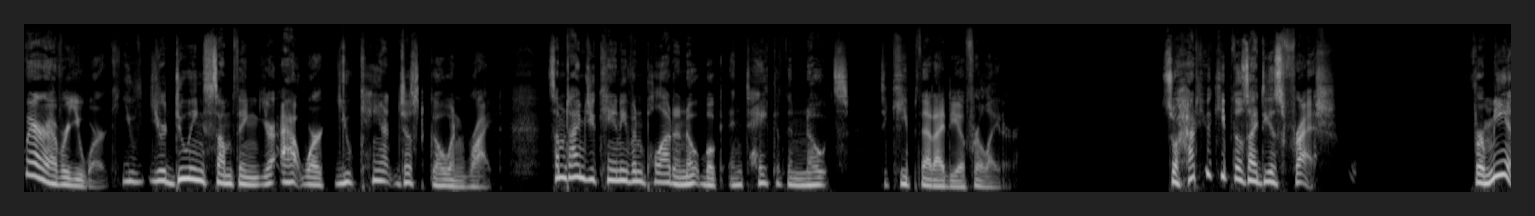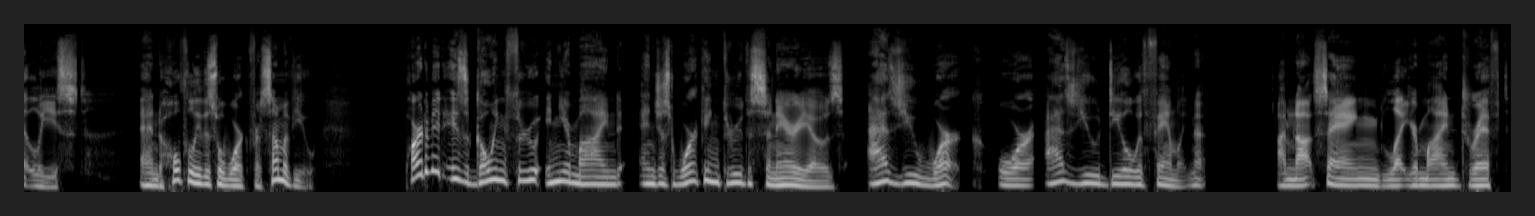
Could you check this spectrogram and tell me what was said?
wherever you work. You, you're doing something, you're at work, you can't just go and write. Sometimes you can't even pull out a notebook and take the notes to keep that idea for later. So, how do you keep those ideas fresh? For me, at least, and hopefully this will work for some of you, part of it is going through in your mind and just working through the scenarios as you work or as you deal with family. Now, I'm not saying let your mind drift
